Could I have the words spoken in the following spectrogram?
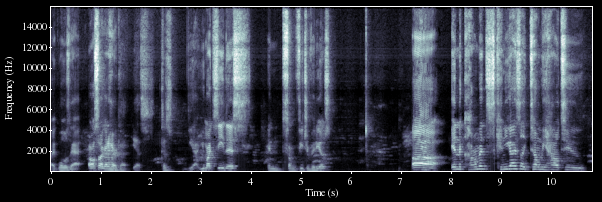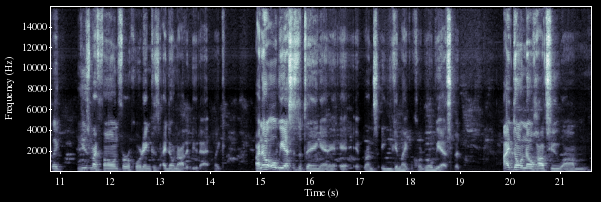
like what was that? Also, I got a haircut. Yes, because yeah, you might see this in some future videos. Uh, in the comments, can you guys like tell me how to like use my phone for recording? Because I don't know how to do that. Like, I know OBS is the thing, and it, it, it runs. You can like record with OBS, but I don't know how to um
